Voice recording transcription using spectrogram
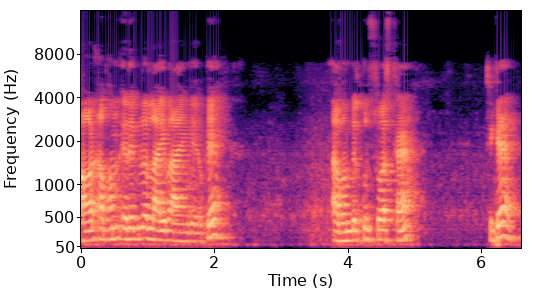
और अब हम रेगुलर लाइव आएँगे ओके अब हम बिल्कुल स्वस्थ हैं, ठीक है?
